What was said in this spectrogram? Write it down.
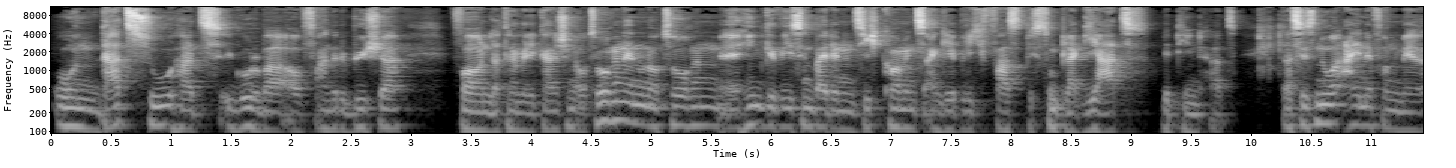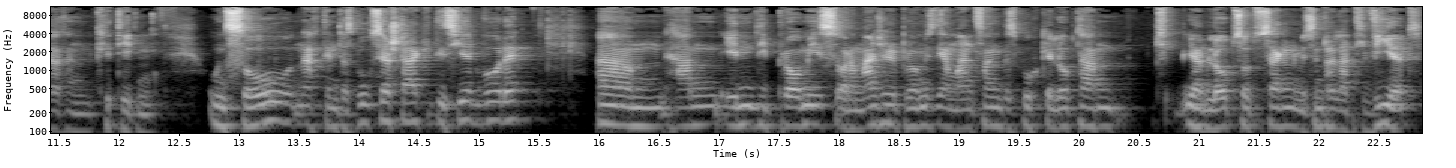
Und dazu hat Gurba auf andere Bücher von lateinamerikanischen Autorinnen und Autoren äh, hingewiesen, bei denen sich Commons angeblich fast bis zum Plagiat bedient hat. Das ist nur eine von mehreren Kritiken. Und so, nachdem das Buch sehr stark kritisiert wurde, ähm, haben eben die Promis oder manche Promis, die am Anfang das Buch gelobt haben, ihr Lob sozusagen ein bisschen relativiert.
